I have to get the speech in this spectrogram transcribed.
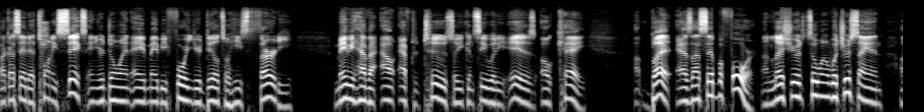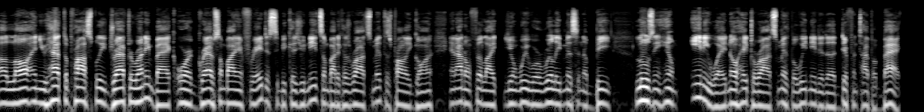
like I said, at 26, and you're doing a maybe four year deal till he's 30, maybe have an out after two so you can see what he is. Okay. Uh, but as I said before, unless you're doing what you're saying, uh, law, and you have to possibly draft a running back or grab somebody in free agency because you need somebody because Rod Smith is probably gone, and I don't feel like you know, we were really missing a beat losing him anyway. No hate to Rod Smith, but we needed a different type of back.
